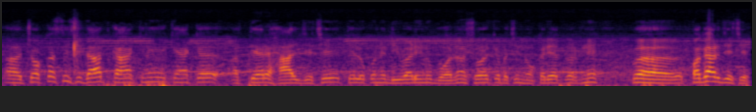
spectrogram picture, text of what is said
ચોક્કસથી સિદ્ધાર્થ, ક્યાંક ને ક્યાંક અત્યારે હાલ જે છે તે લોકોને દિવાળીનું બોનસ હોય કે પછી નોકરિયાત વર્ગને પગાર જે છે,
